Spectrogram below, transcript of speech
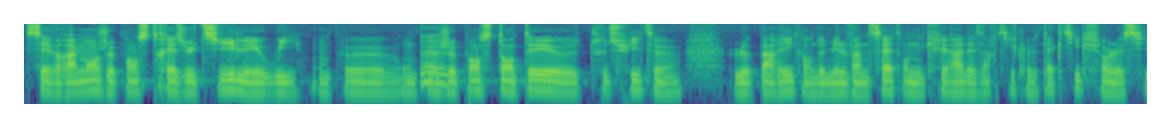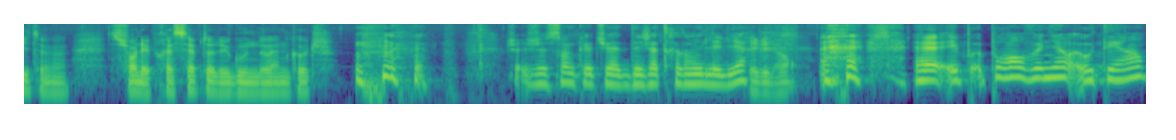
c'est vraiment, je pense, très utile. Et oui, on peut, on peut, mm. je pense, tenter euh, tout de suite euh, le pari qu'en 2027, on écrira des articles tactiques sur le site sur les préceptes de Gundogan Coach. Je, sens que tu as déjà très envie de les lire. Évidemment. Euh, et pour en revenir au terrain,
